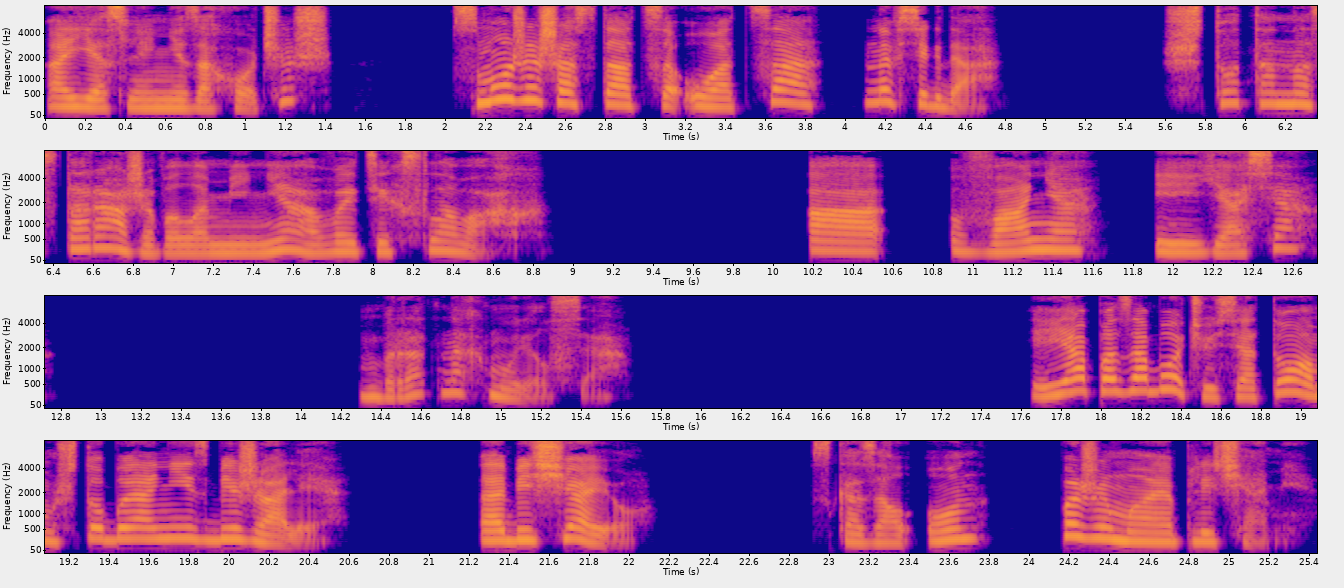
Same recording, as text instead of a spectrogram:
А если не захочешь, сможешь остаться у отца навсегда. Что-то настораживало меня в этих словах. А Ваня и Яся? Брат нахмурился. «Я позабочусь о том, чтобы они избежали. «Обещаю», — сказал он, пожимая плечами.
